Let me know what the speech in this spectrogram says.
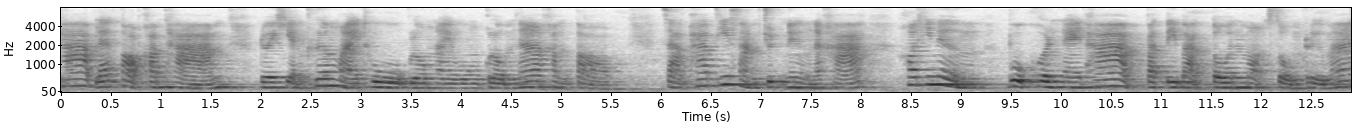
ภาพและตอบคำถาม โดยเขียนเครื่องหมายถูกลงในวงกลมหน้าคำตอบ จากภาพที่ 3.1 นะคะ ข้อที่ 1 บุคคลในภาพปฏิบัติตนเหมาะสมหรือไม่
